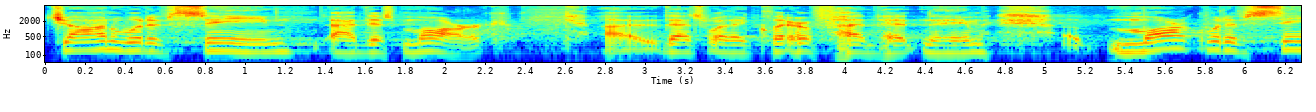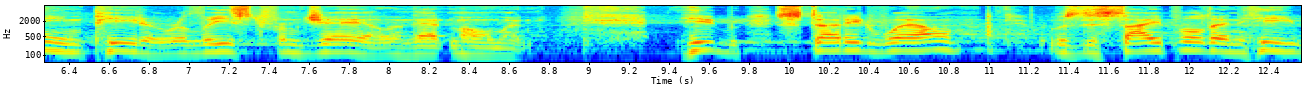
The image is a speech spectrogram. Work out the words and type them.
John would have seen uh, this Mark, uh, that's why they clarified that name. Mark would have seen Peter released from jail in that moment. He studied well, was discipled, and he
